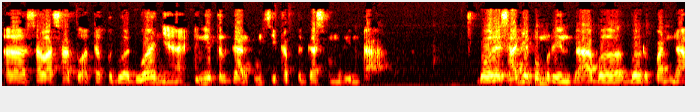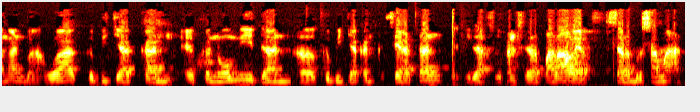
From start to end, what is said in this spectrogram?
uh, salah satu atau kedua-duanya ini tergantung sikap tegas pemerintah. Boleh saja pemerintah ber, berpandangan bahwa kebijakan ekonomi dan uh, kebijakan kesehatan dilakukan secara paralel, secara bersamaan.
